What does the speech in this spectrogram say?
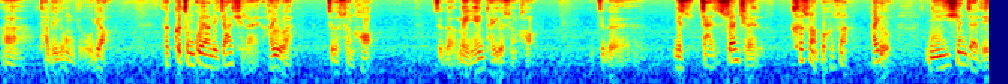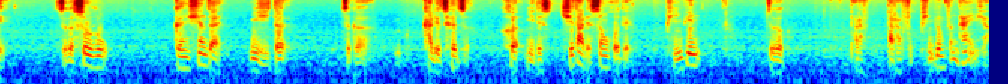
啊它的用油料，它各种各样的加起来，还有啊这个损耗，这个每年它有损耗，这个你加算起来合算不合算？还有你现在的这个收入，跟现在你的这个开的车子和你的其他的生活的。平均，这个把它把它平均分摊一下，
